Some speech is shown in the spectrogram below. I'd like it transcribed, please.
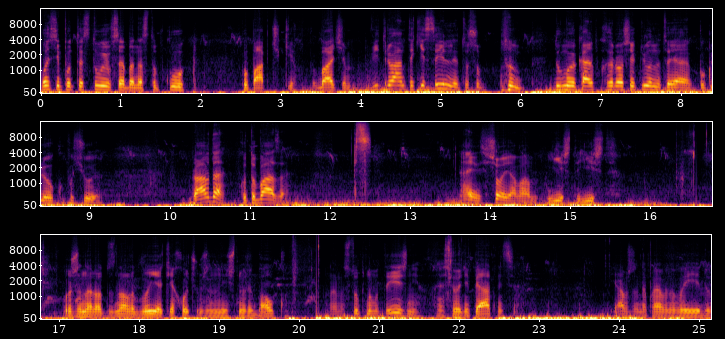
Ось і потестую в себе на стопку попапчиків. Побачимо. Вітрюан такий сильний, то щоб, ну, думаю, карп хороший клюне, то я покльовку почую. Правда? Котобаза? Ей, що я вам? Їжте, їжте. Боже народ, знали б ви, як я хочу вже на нічну рибалку. На наступному тижні, а сьогодні п'ятниця, я вже напевно виїду.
